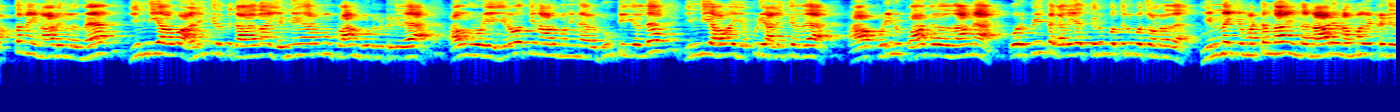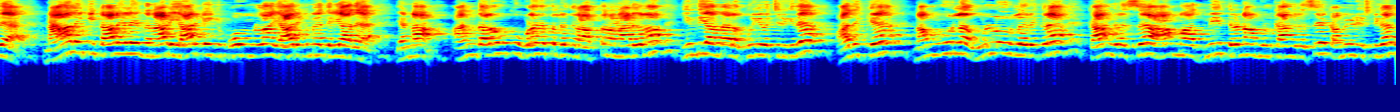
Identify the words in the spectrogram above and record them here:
அத்தனை நாடுகளுமே இந்தியாவை அழிக்கிறதுக்காக தான் எந்நேரமும் பிளான் போட்டுக்கிட்டு இருக்குது. அவங்களுடைய இருபத்தி நாலு மணி நேரம் டியூட்டிங்கிறத இந்தியாவை எப்படி அழிக்கிறது? அப்படின்னு பார்க்கறது தானே ஒரு பீத்த கதையை திரும்ப திரும்ப சொல்றது. இன்னைக்கு மட்டும்தான் இந்த நாடு நம்ம கிட்ட இருக்குது. நாளைக்கு காலையில இந்த நாடு யார் கைக்கு போகும்லாம் யாருக்குமே தெரியாது. ஏன்னா அந்த அளவுக்கு உலகத்தில் இருக்கிற அத்தனை நாடுகளும் இந்தியா மேல புரிய வச்சிருக்குது. அதுக்கு நம்ம ஊர்ல உள்ளூர்ல இருக்கிற காங்கிரஸ் ஆம் ஆத்மி திரிணாமுல் காங்கிரஸ் கம்யூனிஸ்டுகள்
